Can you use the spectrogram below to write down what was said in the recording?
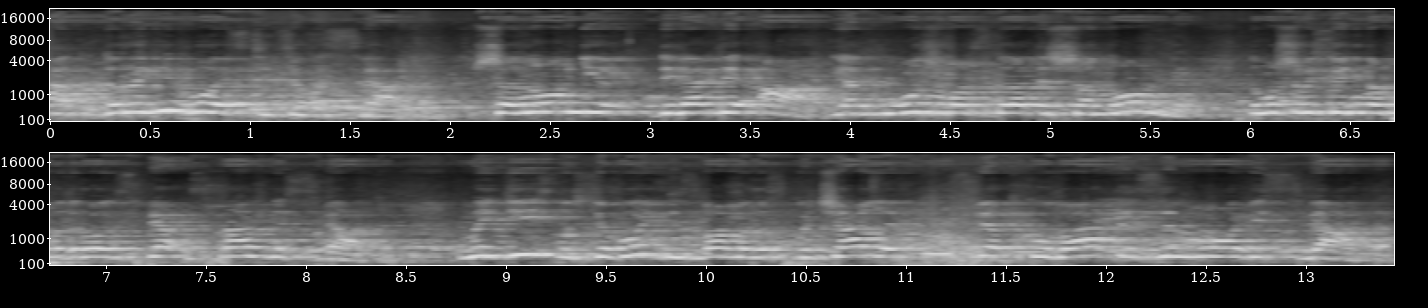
Так, дорогі гості цього свята, шановні 9 А, я можу вам сказати шановні, тому що ви сьогодні нам подарували справжнє свято. Ми дійсно сьогодні з вами розпочали святкувати зимові свята.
